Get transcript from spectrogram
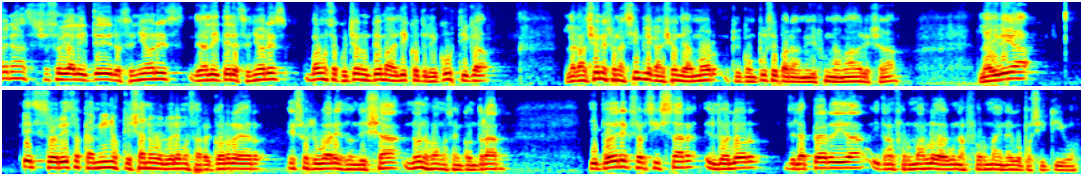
Buenas, yo soy Ale de los señores, de Ale los señores. Vamos a escuchar un tema del disco Telecústica. La canción es una simple canción de amor que compuse para mi difunda madre ya. La idea es sobre esos caminos que ya no volveremos a recorrer, esos lugares donde ya no nos vamos a encontrar y poder exorcizar el dolor de la pérdida y transformarlo de alguna forma en algo positivo.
